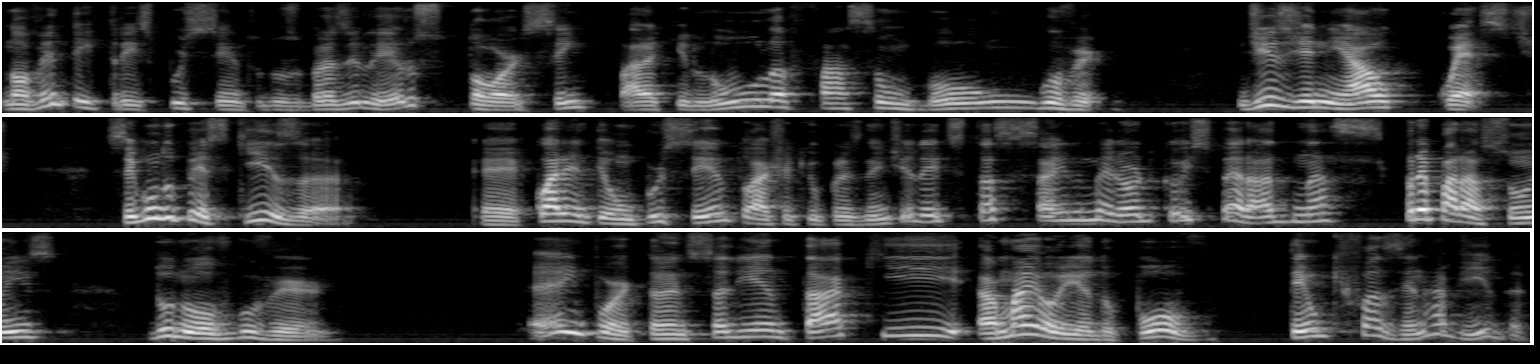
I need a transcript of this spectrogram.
93% dos brasileiros torcem para que Lula faça um bom governo. Diz Genial Quest. Segundo pesquisa, é, 41% acha que o presidente eleito está saindo melhor do que o esperado nas preparações do novo governo. É importante salientar que a maioria do povo tem o que fazer na vida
